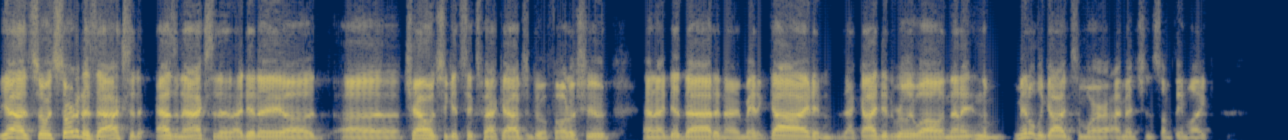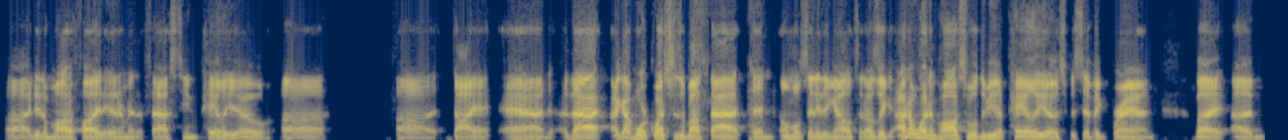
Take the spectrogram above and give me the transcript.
Yeah, so it started as accident as an accident. I did a uh, challenge to get six pack abs and do a photo shoot, and I did that, and I made a guide, and that guide did really well. And then in the middle of the guide somewhere, I mentioned something like uh, I did a modified intermittent fasting paleo uh, uh, diet, and that I got more questions about that than almost anything else. And I was like, I don't want Impossible to be a paleo specific brand, but um,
